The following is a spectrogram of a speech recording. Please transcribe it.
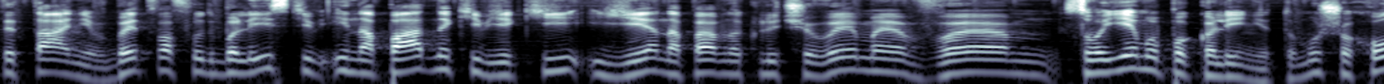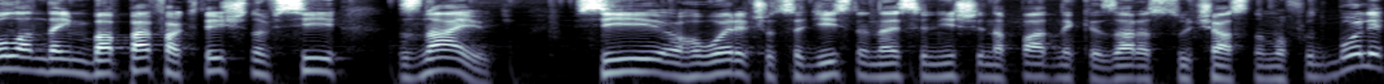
титанів, битва футболістів і нападників, які є, напевно, ключовими в своєму поколінні. Тому що Холланда і Мбапе фактично всі знають. Всі говорять, що це дійсно найсильніші нападники зараз в сучасному футболі,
